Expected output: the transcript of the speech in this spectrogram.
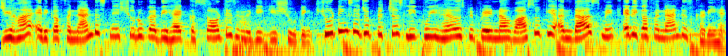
जी हाँ एरिका फर्नांडिस ने शुरू कर दी है कसौटी ज़िंदगी की शूटिंग शूटिंग से जो पिक्चर्स लीक हुई है उसमें प्रेरणा वासु के अंदाज में एरिका फर्नांडिस खड़ी है।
